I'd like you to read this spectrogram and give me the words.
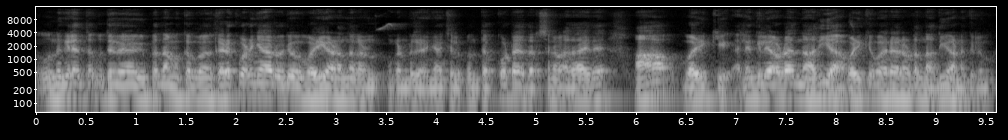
ഒന്നുകിൽ ഇപ്പം നമുക്ക് കിഴക്ക് പടിഞ്ഞാറ് ഒരു വഴിയാണെന്ന് കണ്ടു കഴിഞ്ഞാൽ ചിലപ്പം തെക്കോട്ടെ ദർശനം അതായത് ആ വഴിക്ക് അല്ലെങ്കിൽ അവിടെ നദിയാണ് വഴിക്ക് വരാൻ അവിടെ നദിയാണെങ്കിലും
